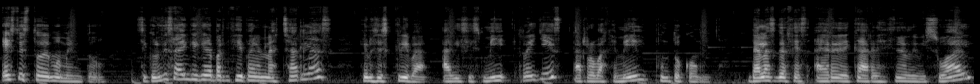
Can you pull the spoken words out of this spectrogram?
Esto es todo de momento. Si conoces a alguien que quiera participar en las charlas, que nos escriba a thisismireyes.com. Da las gracias a RDK Redacción Audiovisual.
